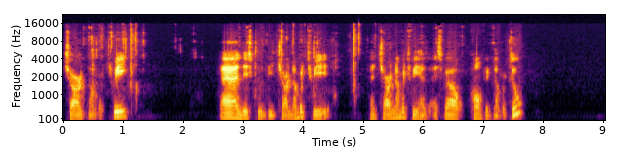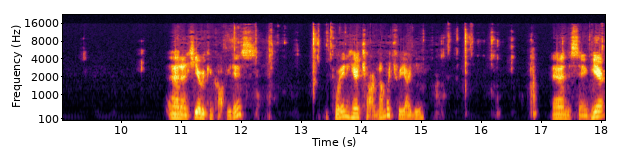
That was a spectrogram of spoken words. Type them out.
Chart number three. And this could be chart number three. And chart number three has as well config number two. And then here we can copy this. Put in here chart number 3 ID. And the same here.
